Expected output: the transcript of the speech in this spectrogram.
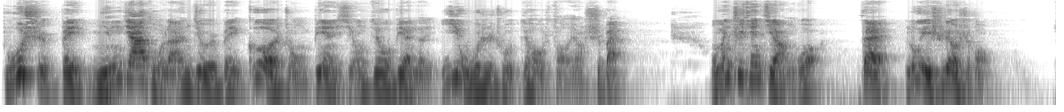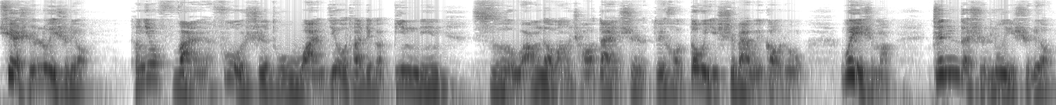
不是被名家阻拦，就是被各种变形，最后变得一无是处，最后走向失败。我们之前讲过，在路易十六时候，确实路易十六曾经反复试图挽救他这个濒临死亡的王朝，但是最后都以失败为告终。为什么？真的是路易十六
